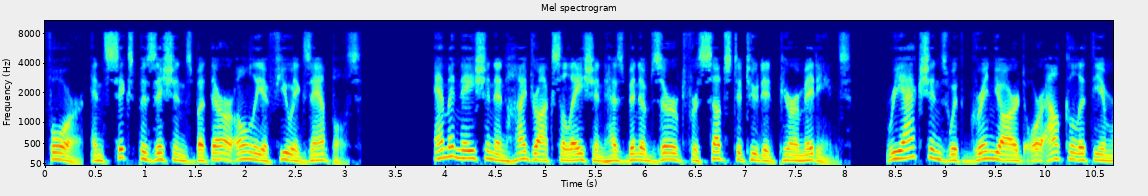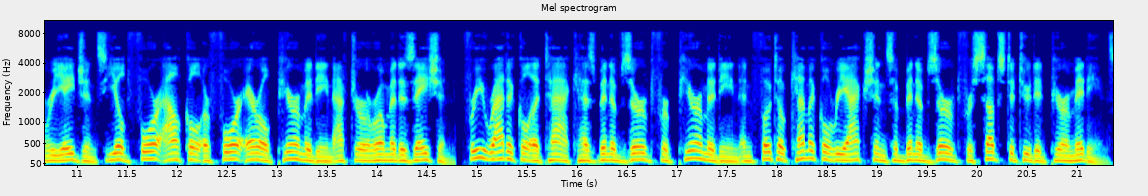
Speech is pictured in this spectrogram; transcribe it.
4, and 6 positions, but there are only a few examples. Amination and hydroxylation has been observed for substituted pyrimidines. Reactions with Grignard or alkyllithium reagents yield 4-alkyl or 4-aryl pyrimidine after aromatization. Free radical attack has been observed for pyrimidine and photochemical reactions have been observed for substituted pyrimidines.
